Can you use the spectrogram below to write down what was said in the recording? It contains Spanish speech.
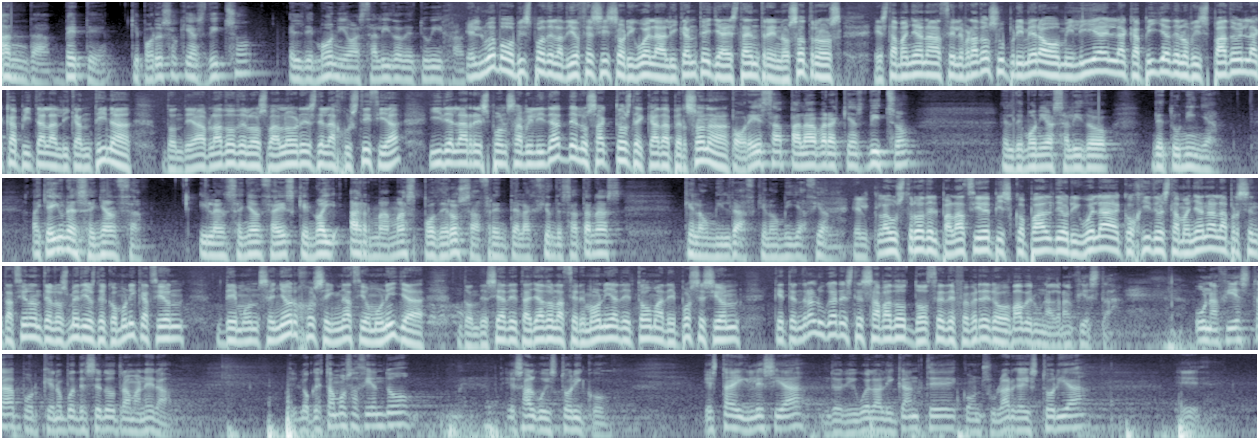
anda, vete, que por eso que has dicho, el demonio ha salido de tu hija. El nuevo obispo de la diócesis Orihuela-Alicante ya está entre nosotros. Esta mañana ha celebrado su primera homilía en la capilla del obispado en la capital alicantina, donde ha hablado de los valores de la justicia y de la responsabilidad de los actos de cada persona. Por esa palabra que has dicho, el demonio ha salido de tu niña. Aquí hay una enseñanza, y la enseñanza es que no hay arma más poderosa frente a la acción de Satanás que la humildad, que la humillación. El claustro del Palacio Episcopal de Orihuela ha acogido esta mañana la presentación ante los medios de comunicación de Monseñor José Ignacio Munilla, donde se ha detallado la ceremonia de toma de posesión que tendrá lugar este sábado 12 de febrero. Va a haber una gran fiesta. Una fiesta porque no puede ser de otra manera. Lo que estamos haciendo es algo histórico. Esta iglesia de Orihuela Alicante, con su larga historia, eh,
